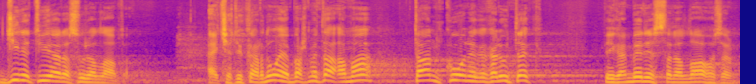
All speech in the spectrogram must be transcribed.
Gjinet ty ja Rasulullah. Ai qaty ka jetu bashkë me ta, ama tan kohën e ka kalu tek pejgamberi sallallahu alaihi wasallam.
